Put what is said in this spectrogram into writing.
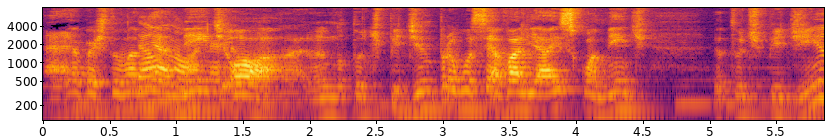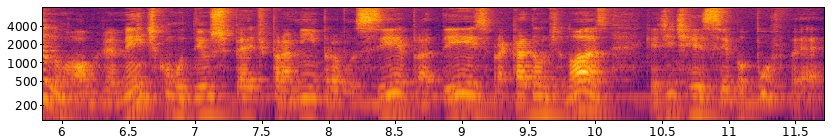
É, pastor, na minha mente, né? ó, eu não estou te pedindo para você avaliar isso com a mente, eu estou te pedindo, obviamente, como Deus pede para mim, para você, para Deise, para cada um de nós, que a gente receba por fé,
